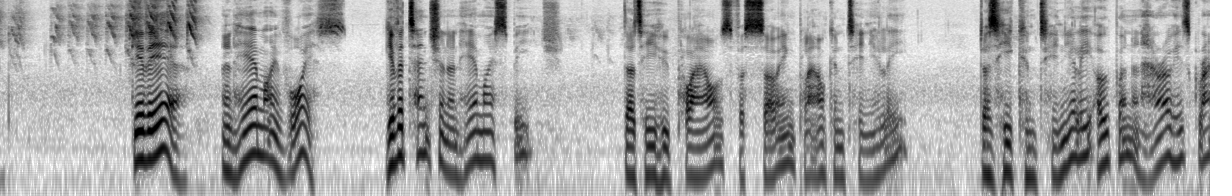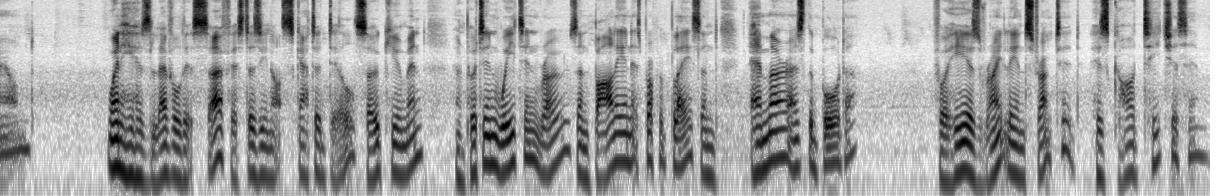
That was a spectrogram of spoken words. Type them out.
Give ear and hear my voice. Give attention and hear my speech. Does he who ploughs for sowing plough continually? Does he continually open and harrow his ground? When he has levelled its surface, does he not scatter dill, sow cumin, and put in wheat in rows, and barley in its proper place, and emmer as the border? For he is rightly instructed, his God teaches him.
